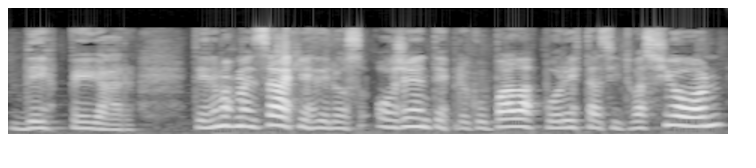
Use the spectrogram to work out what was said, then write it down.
despegar. Tenemos mensajes de los oyentes preocupados por esta situación.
